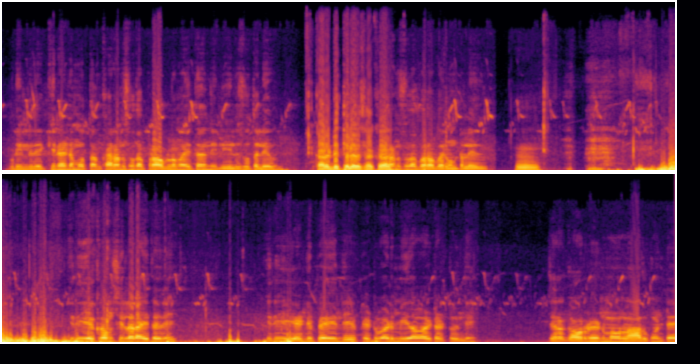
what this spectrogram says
ఇప్పుడు వీళ్ళు ఎక్కినట్టే మొత్తం కరెంట్ సుత ప్రాబ్లం అవుతుంది నీళ్ళు సుత లేవు కరెంట్ ఇస్తలేదు సక్క? కరెంట్ సుత బరాబరి ఉంటలేదు ఇది ఎకరం చిల్లర అవుతుంది. ఇది ఎండిపోయింది పెట్టుబడి మీద పడేటట్టుంది. జర గవర్నమెంట్ మమ్మల్ని ఆదుకుంటే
